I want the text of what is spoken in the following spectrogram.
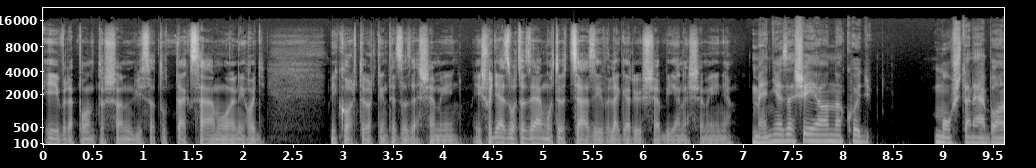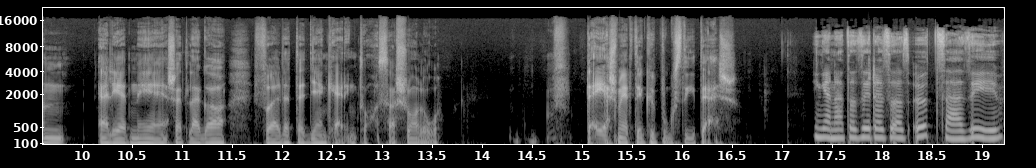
évre pontosan vissza tudták számolni, hogy mikor történt ez az esemény. És hogy ez volt az elmúlt 500 év legerősebb ilyen eseménye. Mennyi az esélye annak, hogy mostanában elérné esetleg a Földet egy ilyen Carringtonhoz hasonló teljes mértékű pusztítás? Igen, hát azért ez az 500 év,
